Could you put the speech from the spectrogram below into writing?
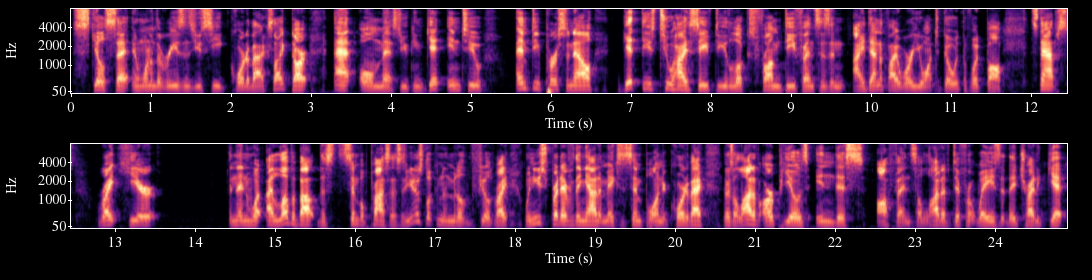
skill set and one of the reasons you see quarterbacks like Dart at Ole Miss. You can get into empty personnel get these two high safety looks from defenses and identify where you want to go with the football. Snaps right here and then what I love about this simple process is you're just looking in the middle of the field, right? When you spread everything out, it makes it simple on your quarterback. There's a lot of RPOs in this offense, a lot of different ways that they try to get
